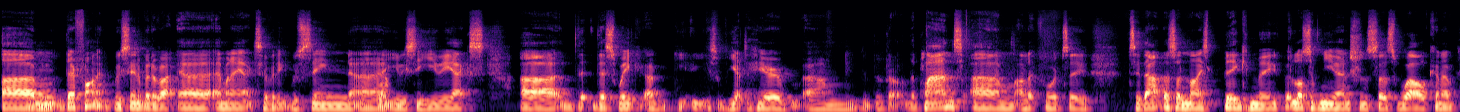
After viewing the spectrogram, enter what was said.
um, they're fine. We've seen a bit of uh, M&A activity. We've seen uh, yeah. UEC, UEX uh, th- this week. I've yet to hear um, the, the, plans. Um, I look forward to to that. There's a nice big move, but lots of new entrants as well. Kind of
